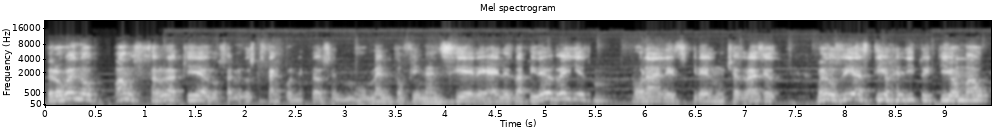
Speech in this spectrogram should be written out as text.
Pero bueno, vamos a saludar aquí a los amigos que están conectados en Momento Financiero. Ahí les va Fidel Reyes Morales. Fidel, muchas gracias. Buenos días, tío Elito y tío Mau.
